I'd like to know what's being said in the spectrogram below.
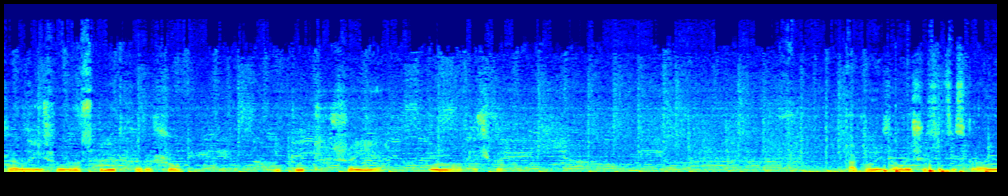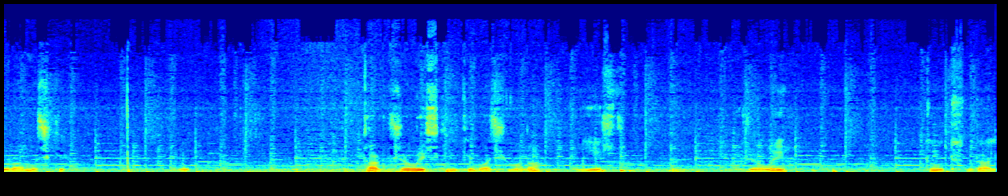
вже вийшов розплід, хорошо. І тут ще є. Вон маточка. Так вони залишаться ці з рамочки. Ну, Так, бджоли скільки бачимо, да? Є. Бджоли. Тут далі.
